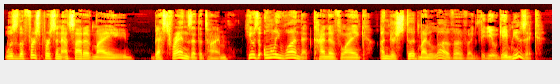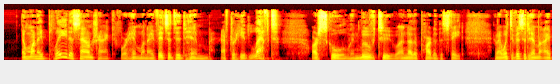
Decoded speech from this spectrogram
was the first person outside of my best friends at the time. He was the only one that kind of like understood my love of like video game music. And when I played a soundtrack for him, when I visited him after he'd left our school and moved to another part of the state, and I went to visit him, I,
